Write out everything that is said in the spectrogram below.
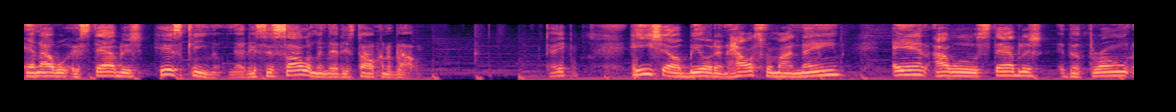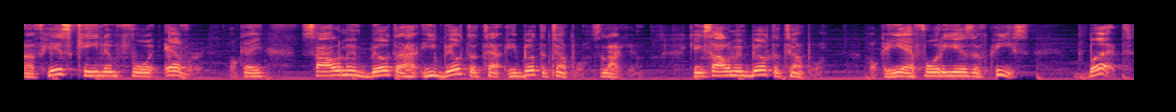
and I will establish his kingdom. Now, this is Solomon that is talking about. Okay? He shall build an house for my name, and I will establish the throne of his kingdom forever. Okay, Solomon built a he built a te- he built a temple. Salakia. King Solomon built a temple. Okay, he had 40 years of peace. But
